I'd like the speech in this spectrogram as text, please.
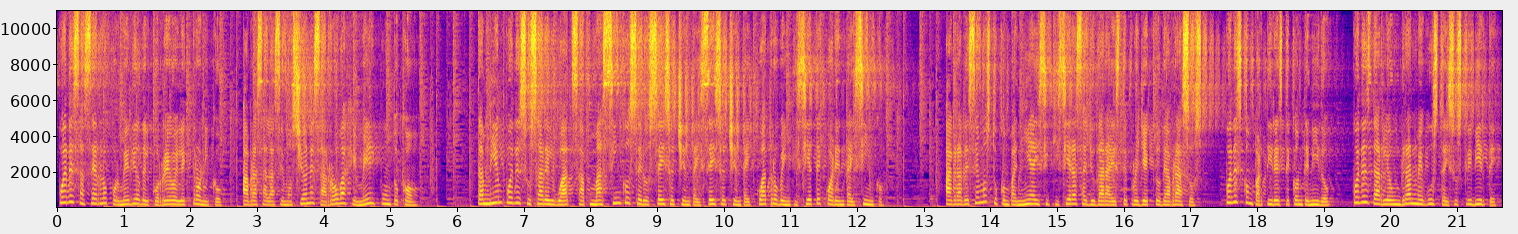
puedes hacerlo por medio del correo electrónico abrazalasemociones.gmail.com. También puedes usar el WhatsApp más 506 86 84 27 45. Agradecemos tu compañía y si quisieras ayudar a este proyecto de abrazos, puedes compartir este contenido, puedes darle un gran me gusta y suscribirte,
